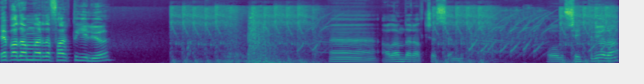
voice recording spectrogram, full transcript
Hep adamlarda farklı geliyor. Ha, alan daraltacağız sende. O bu sektiriyor lan.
